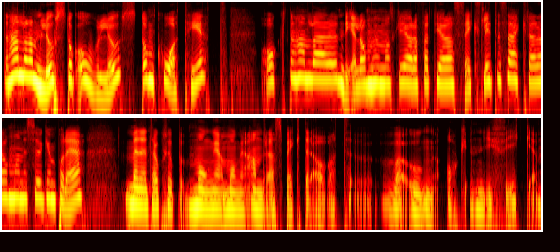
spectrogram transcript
Den handlar om lust och olust, om kåthet och den handlar en del om hur man ska göra för att göra sex lite säkrare om man är sugen på det. Men den tar också upp många, många andra aspekter av att eh, vara ung och nyfiken.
